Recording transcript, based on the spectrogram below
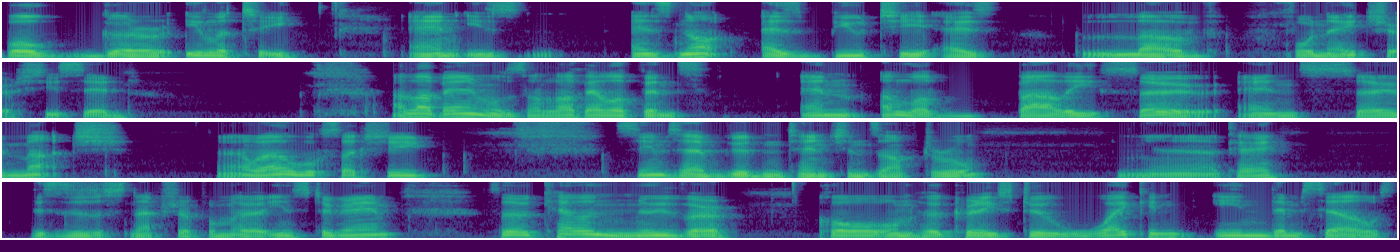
vulgarity and is and is not as beauty as love for nature, she said. I love animals, I love elephants, and I love Bali so and so much. Oh well, looks like she seems to have good intentions after all. Yeah, okay. This is a snapshot from her Instagram. So Kalinova call on her critics to awaken in themselves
